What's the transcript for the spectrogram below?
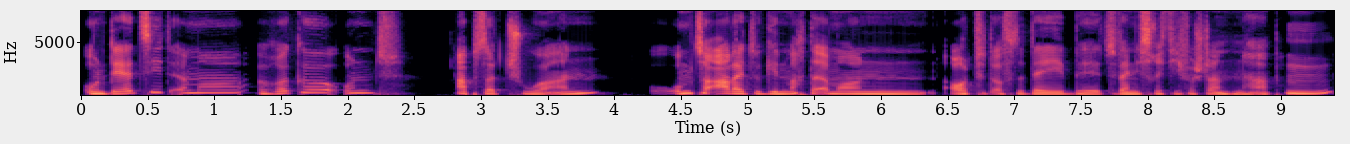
Und der zieht immer Röcke und Absatzschuhe an, um zur Arbeit zu gehen, macht er immer ein Outfit of the Day Bild, wenn ich es richtig verstanden habe. Mhm.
